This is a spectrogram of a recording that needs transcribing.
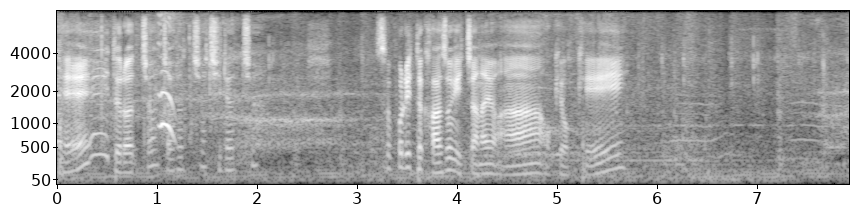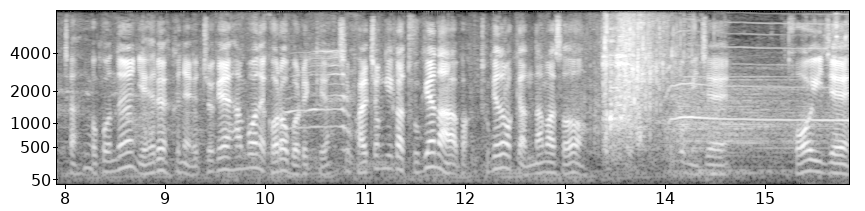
오케이 들었죠? 잘했죠? 지렸죠? 스프리트 가속 있잖아요 아 오케이 오케이 자 요거는 얘를 그냥 이쪽에 한 번에 걸어 버릴게요 지금 발전기가 두 개나 두 개밖에 안 남아서 조금 이제 거의 이제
